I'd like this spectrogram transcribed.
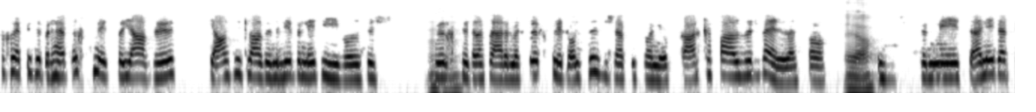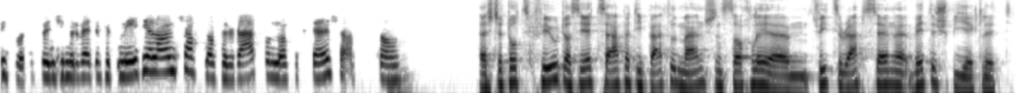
so etwas Überhebliches mit, so ja, will, die Assis laden wir lieber nicht ein, weil es ist wirklich wieder, als wären wir zurückgeblieben und das ist etwas, was ich auf gar keinen Fall würde wollen, so. Ja. Das ist für mich auch nicht etwas, was das wünsche ich mir weder für die Medienlandschaft, noch für Rap und noch für die Gesellschaft, so. Hast du das Gefühl, dass jetzt eben die Battle Mansions so ein bisschen, ähm, die Schweizer Rap-Szene widerspiegelt?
